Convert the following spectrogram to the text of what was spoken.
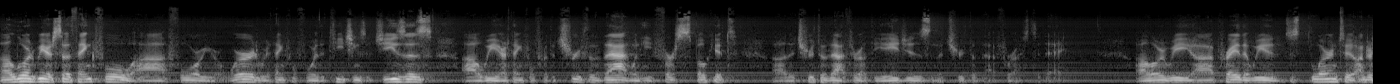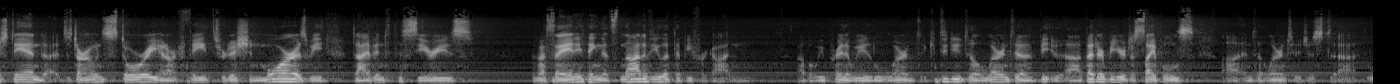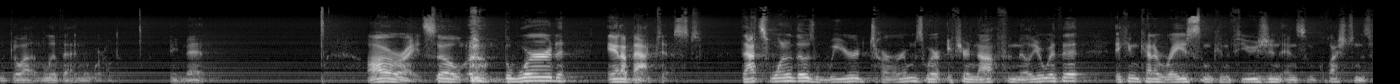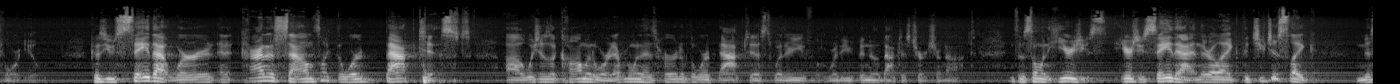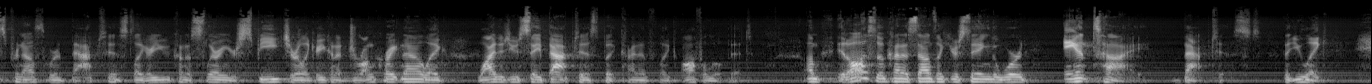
Uh, Lord, we are so thankful uh, for your word. We're thankful for the teachings of Jesus. Uh, we are thankful for the truth of that when he first spoke it, uh, the truth of that throughout the ages, and the truth of that for us today. Uh, Lord, we uh, pray that we just learn to understand just our own story and our faith tradition more as we dive into the series. If I say anything that's not of you, let that be forgotten. but we pray that we learn to continue to learn to be, better be your disciples and to learn to just go out and live that in the world. Amen. All right, so the word Anabaptist. That's one of those weird terms where if you're not familiar with it, it can kind of raise some confusion and some questions for you. Because you say that word and it kind of sounds like the word Baptist, uh, which is a common word. Everyone has heard of the word Baptist, whether you've, whether you've been to a Baptist church or not. And so someone hears you, hears you say that and they're like, did you just like mispronounce the word Baptist? Like, are you kind of slurring your speech or like, are you kind of drunk right now? Like, why did you say Baptist, but kind of like off a little bit? Um, it also kind of sounds like you're saying the word anti Baptist, that you like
